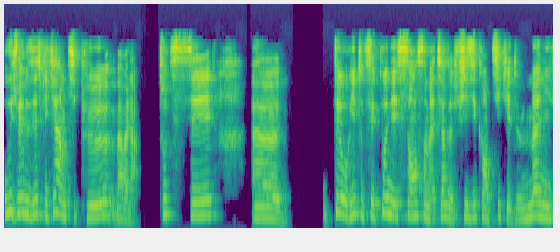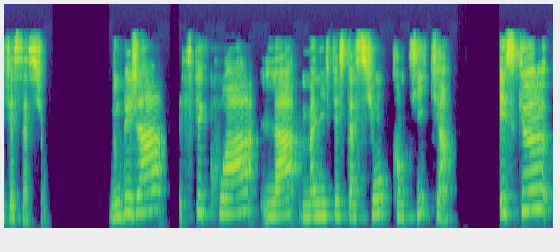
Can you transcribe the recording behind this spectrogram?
où je vais vous expliquer un petit peu, bah voilà, toutes ces euh, théories, toutes ces connaissances en matière de physique quantique et de manifestation. Donc déjà, c'est quoi la manifestation quantique? Est-ce que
